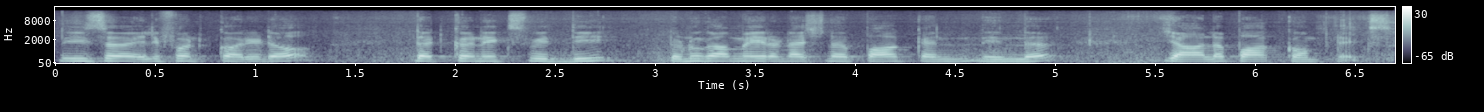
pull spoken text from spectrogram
These are elephant corridor that connects with the Lunugamvehera National Park and in the Yala Park complex.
